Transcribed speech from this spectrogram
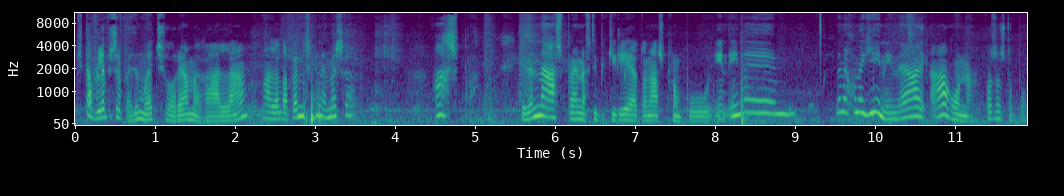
και τα βλέπεις ρε παιδί μου έτσι ωραία μεγάλα, αλλά τα παίρνεις και είναι μέσα άσπρα. Και δεν είναι άσπρα, είναι αυτή η ποικιλία των άσπρων που είναι, δεν έχουν γίνει, είναι άγωνα, πώς να σου το πω.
